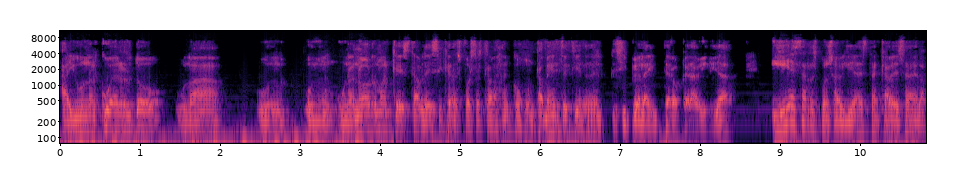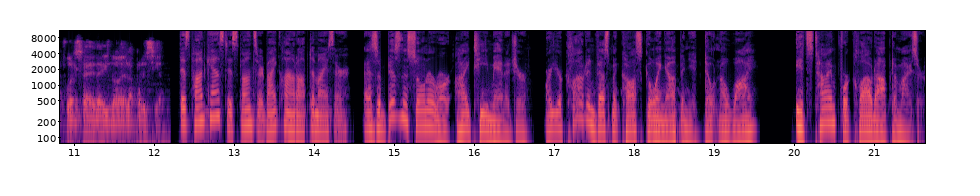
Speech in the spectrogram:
hay un acuerdo, una, una norma que establece que las fuerzas trabajan conjuntamente, tienen el principio de la interoperabilidad y esa responsabilidad está en cabeza de la Fuerza Aérea y no de la policía. This podcast is sponsored by Cloud Optimizer. As a business owner or IT manager, are your cloud investment costs going up and you don't know why? It's time for Cloud Optimizer.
